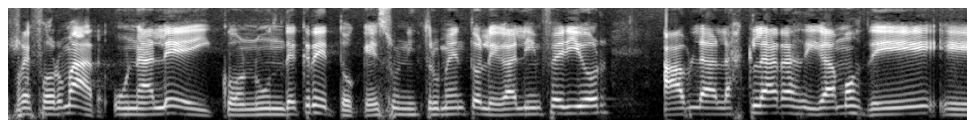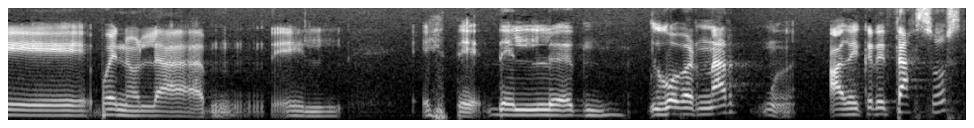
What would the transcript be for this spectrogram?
reformar una ley con un decreto que es un instrumento legal inferior habla a las claras, digamos, de eh, bueno la el, este, del gobernar a decretazos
